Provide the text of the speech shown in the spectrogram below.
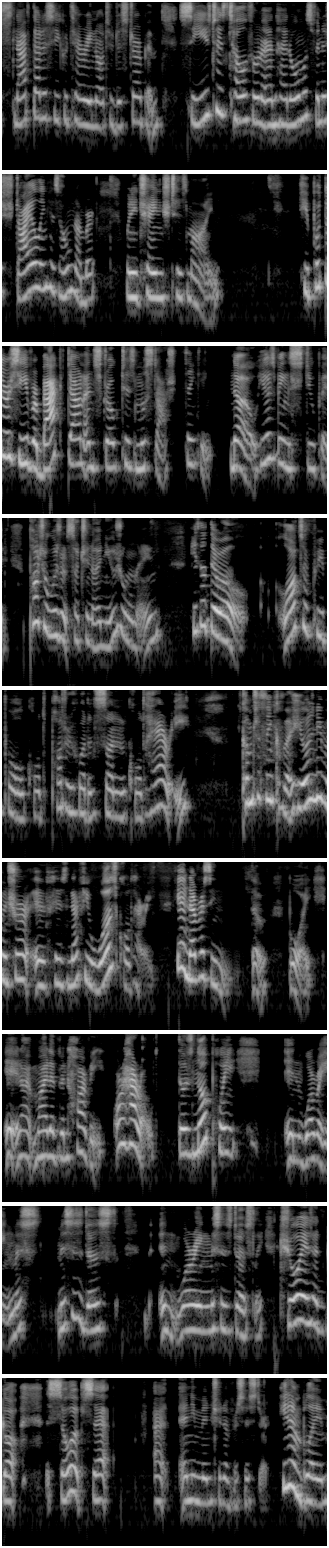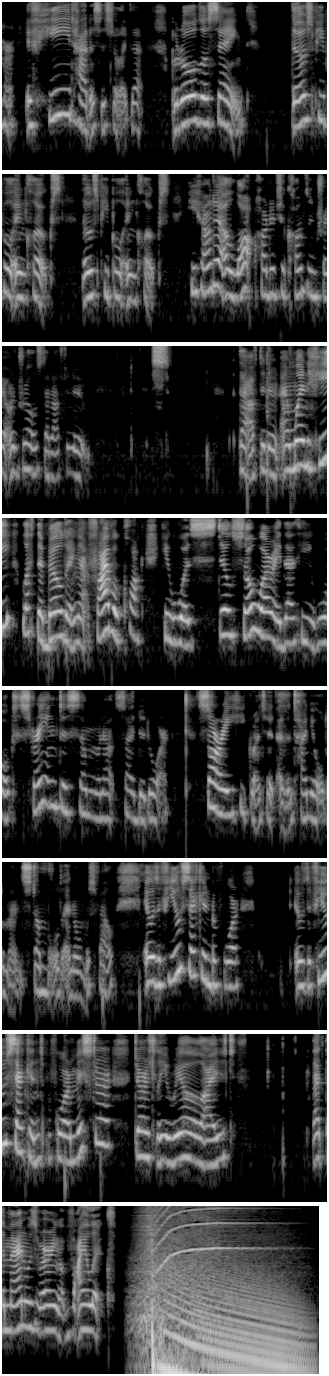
snapped at a secretary not to disturb him, seized his telephone, and had almost finished dialing his home number when he changed his mind. He put the receiver back down and stroked his mustache, thinking. No, he was being stupid. Potter wasn't such an unusual name. He thought there were lots of people called Potter who had a son called Harry. Come to think of it, he wasn't even sure if his nephew was called Harry. He had never seen the boy. It uh, might have been Harvey or Harold. There was no point in worrying Miss Mrs. Durs in worrying Mrs. Dursley. Joyce had got so upset at any mention of her sister. He didn't blame her if he'd had a sister like that. But all the same, those people in cloaks, those people in cloaks. He found it a lot harder to concentrate on drills that afternoon that afternoon, and when he left the building at five o'clock, he was still so worried that he walked straight into someone outside the door. Sorry, he grunted as a tiny old man stumbled and almost fell. It was a few seconds before it was a few seconds before Mr. Dursley realized that the man was wearing a violet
